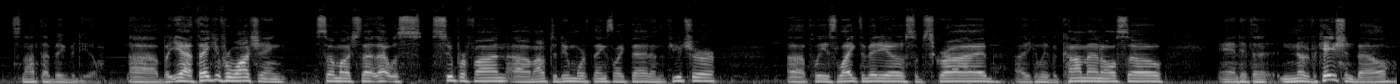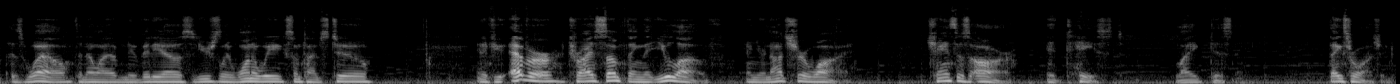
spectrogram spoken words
it's not that big of a deal. Uh, but yeah, thank you for watching so much. That that was super fun. Um, I'll have to do more things like that in the future. Uh, please like the video, subscribe. Uh, you can leave a comment also and hit the notification bell as well to know I have new videos, usually one a week, sometimes two. And if you ever try something that you love and you're not sure why, chances are it tastes like Disney. Thanks for watching.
